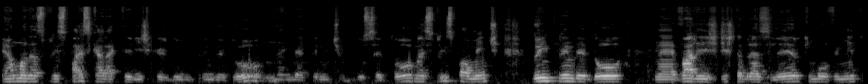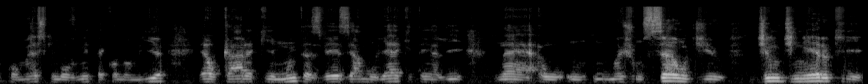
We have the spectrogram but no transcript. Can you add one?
é uma das principais características do empreendedor, né, independente do setor, mas principalmente do empreendedor né, varejista brasileiro que movimenta o comércio, que movimenta a economia, é o cara que muitas vezes é a mulher que tem ali né, um, uma junção de, de um dinheiro que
